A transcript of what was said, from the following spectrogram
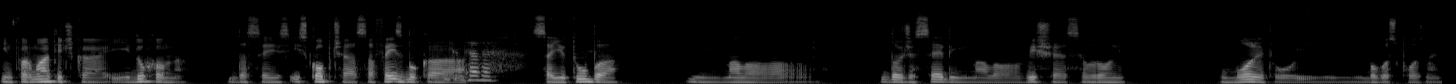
informatička i duhovna da se iskopča sa Facebooka, Da, da. sa YouTubea i malo dođe sebi i malo više se uroni u molitvu i bogospoznaju.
